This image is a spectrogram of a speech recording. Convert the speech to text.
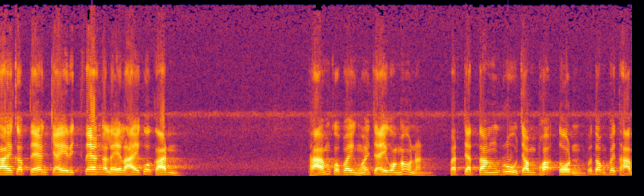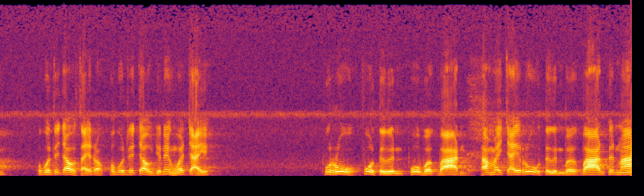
กายกับแต่งใจแต่งอะไรหลายก็กัน ถามก็ไปหัวใจของเขานั่นปัจจตังรู้จำเพาะตนไม่ต้องไปถาม ระพุทธเจ้าใส่หรอก พระพุทธเจ้าอยู่ในหัวใจ ผู้รู้ผู้ตื่นผู้เบิกบานทำให้ใจรู้ตื่นเบิกบานขึ้นมา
